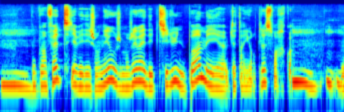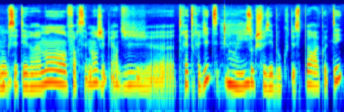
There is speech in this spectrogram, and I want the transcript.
Mm. donc en fait il y avait des journées où je mangeais ouais, des petits lus une pomme et euh, peut-être un yaourt le soir quoi. Mm, donc c'était vraiment forcément j'ai perdu euh, très très vite. Sauf que je faisais beaucoup de sport à côté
